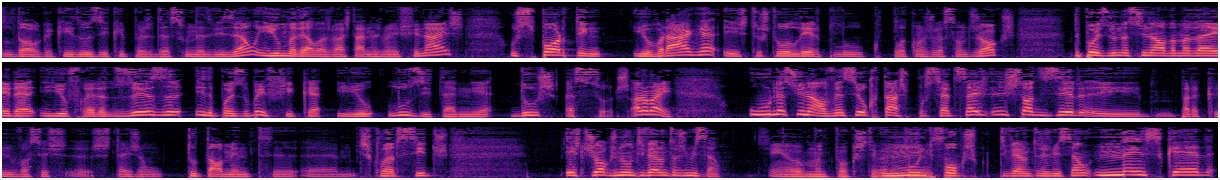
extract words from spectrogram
logo aqui duas equipas da segunda divisão e uma delas vai estar nas meias finais. O Sporting e o Braga, isto estou a ler pelo- pela conjugação de jogos. Depois o Nacional da Madeira e o Ferreira do Zezer e depois o Benfica e o Lusitânia dos Açores. Ora bem, o Nacional venceu o Retache por 7-6. Isto Só dizer, e para que vocês eh, estejam totalmente eh, esclarecidos, estes jogos não tiveram transmissão. Sim, houve muito poucos que tiveram Muito transmissão. poucos que tiveram transmissão, nem sequer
